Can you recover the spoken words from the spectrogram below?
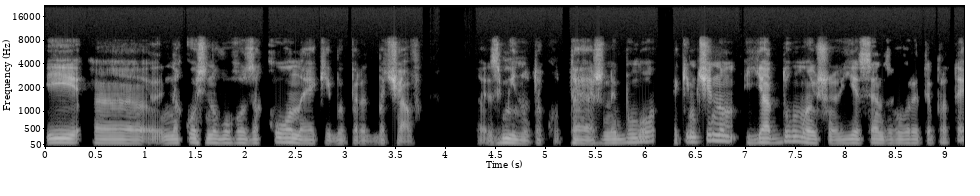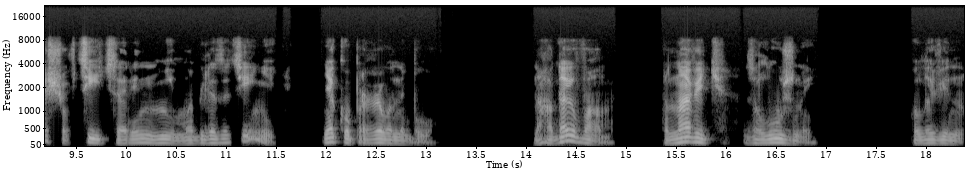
І, е, на нового закону, який би передбачав, е, зміну таку, теж не було. Таким чином, я думаю, що є сенс говорити про те, що в цій царині мобілізаційній ніякого прориву не було. Нагадаю вам, що навіть Залужний, коли він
